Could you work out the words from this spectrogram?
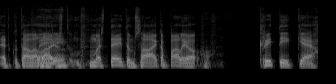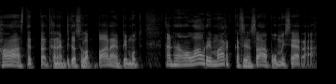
et kun tavallaan niin. just, mun mielestä Tatum saa aika paljon kritiikkiä ja haastetta, että hänen pitäisi olla parempi, mutta hän on Lauri Markkasen saapumiserää.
